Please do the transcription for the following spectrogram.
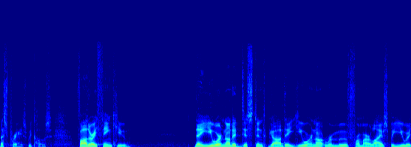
Let's pray as we close. Father, I thank you that you are not a distant God, that you are not removed from our lives, but you are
